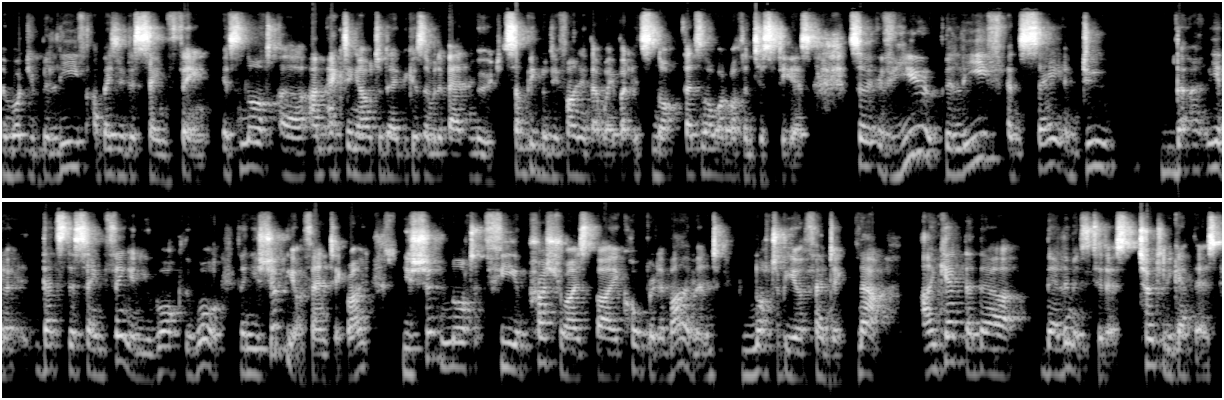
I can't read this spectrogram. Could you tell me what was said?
and what you believe are basically the same thing. It's not uh, I'm acting out today because I'm in a bad mood. Some people define it that way, but it's not. That's not what authenticity is. So if you believe and say and do the, you know that's the same thing and you walk the walk then you should be authentic right you should not feel pressurized by a corporate environment not to be authentic now i get that there are there are limits to this. Totally get this.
